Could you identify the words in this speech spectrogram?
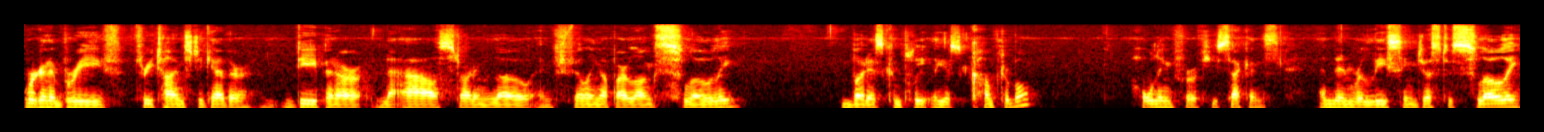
We're going to breathe three times together, deep in our na'au, starting low and filling up our lungs slowly, but as completely as comfortable, holding for a few seconds, and then releasing just as slowly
